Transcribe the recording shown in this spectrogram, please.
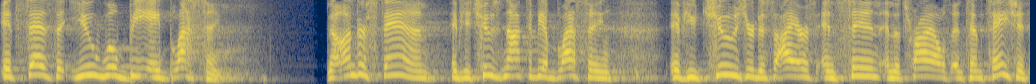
it says that you will be a blessing. Now, understand if you choose not to be a blessing, if you choose your desires and sin and the trials and temptation,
